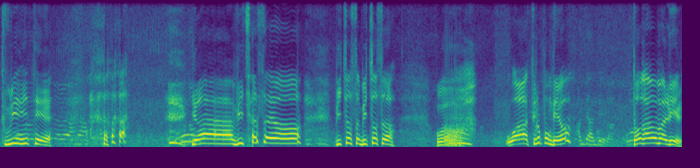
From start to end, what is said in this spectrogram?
둘이 히트. 야 미쳤어요. 미쳤어 미쳤어. 와, 와 드롭봉 돼요? 안 돼 안 돼 더 가면 빨리.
